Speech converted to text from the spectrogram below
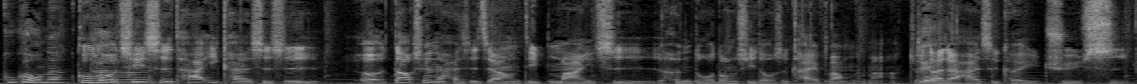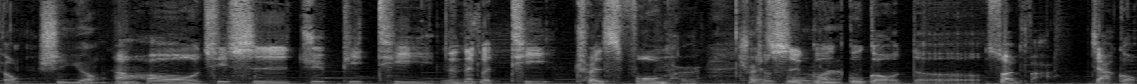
Google 呢？Google 其实他一开始是呃，到现在还是这样，DeepMind 是很多东西都是开放的嘛，就大家还是可以去使用使用。然后其实 GPT 的那个 T Transformer 就是 Google 的算法架构。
